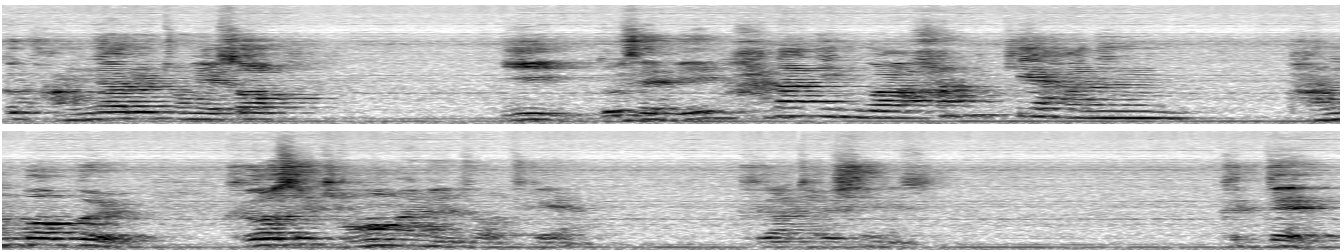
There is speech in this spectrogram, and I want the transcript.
그 광야를 통해서 이 요셉이 하나님과 함께하는 방법을 그것을 경험하면서 어떻게? 그가 결심했어요. 그때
